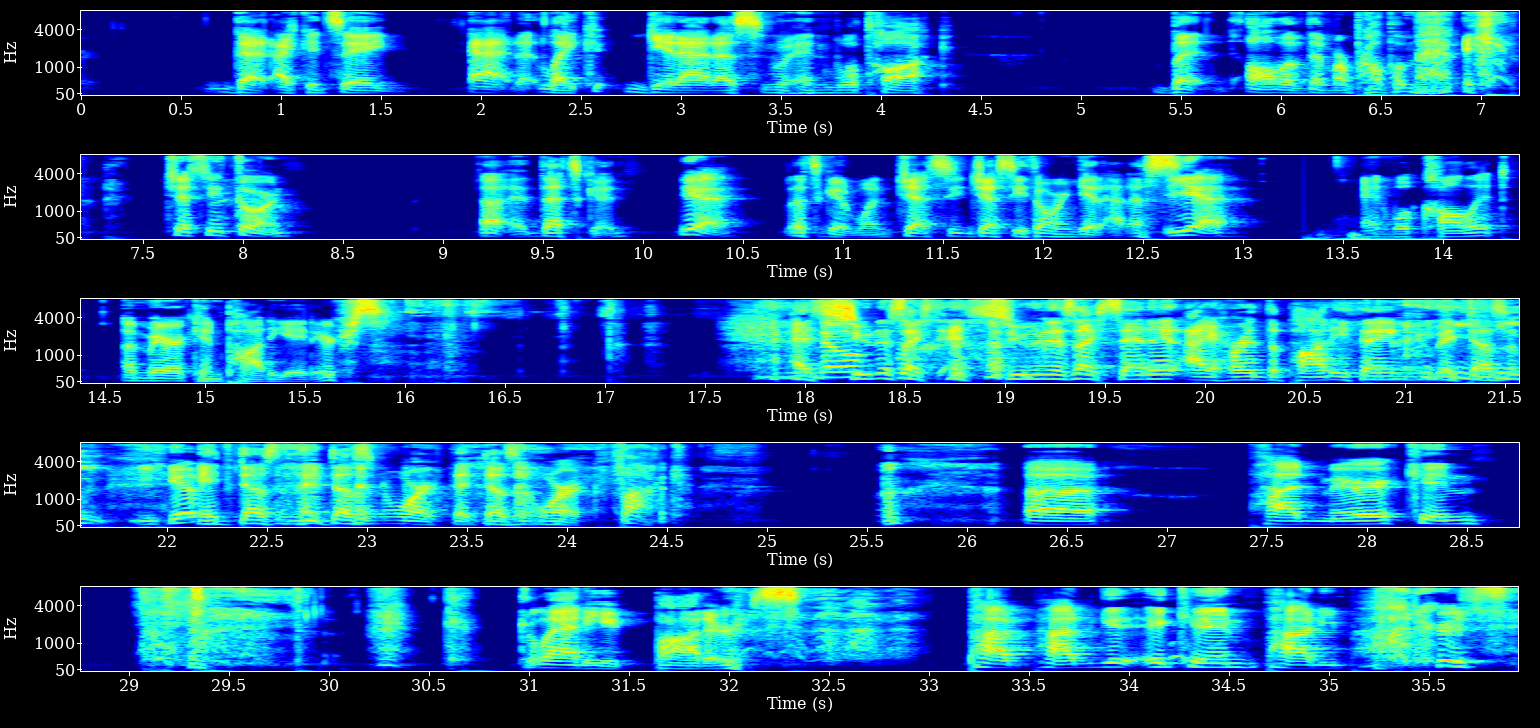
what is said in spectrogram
that I could say at like get at us and, and we'll talk, but all of them are problematic. Jesse Thorn. Uh, that's good. Yeah. That's a good one. Jesse Jesse Thorn, get at us. Yeah. and we'll call it American Pottyators. As Nope. soon as I as soon as I said it, I heard the potty thing. It doesn't. yep. It doesn't. That doesn't work. That doesn't work. Fuck. uh, Podmerican. Gladdy Potters. Pod Podgican Potty Potters.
